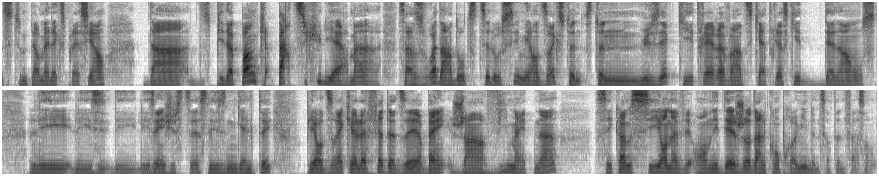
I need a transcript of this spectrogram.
si tu me permets l'expression, dans, puis le punk particulièrement, ça se voit dans d'autres styles aussi, mais on dirait que c'est une, une, musique qui est très revendicatrice, qui dénonce les, les, les, injustices, les inégalités. Puis on dirait que le fait de dire, ben j'en vis maintenant, c'est comme si on, avait, on est déjà dans le compromis d'une certaine façon.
